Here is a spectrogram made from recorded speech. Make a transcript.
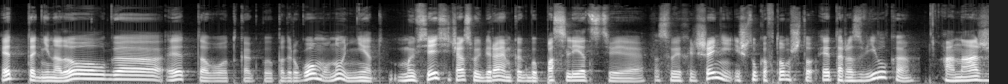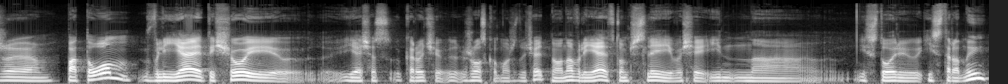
это ненадолго, это вот как бы по-другому. Ну, нет. Мы все сейчас выбираем как бы последствия своих решений, и штука в том, что эта развилка, она же потом влияет еще и, я сейчас, короче, жестко может звучать, но она влияет в том числе и вообще и на историю и страны,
